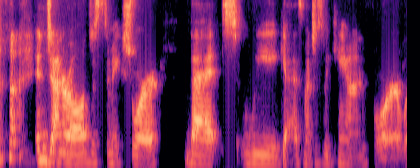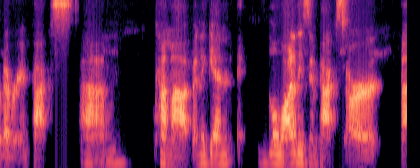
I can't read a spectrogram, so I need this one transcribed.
in general, just to make sure that we get as much as we can for whatever impacts um, come up. And again, a lot of these impacts are uh,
